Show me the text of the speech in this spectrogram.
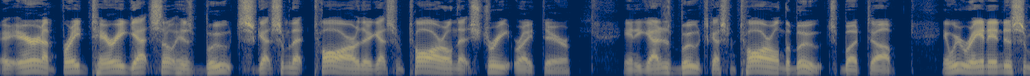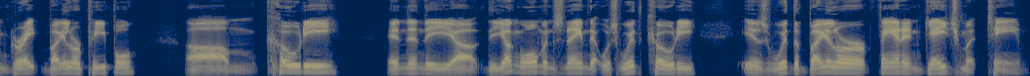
Aaron, I'm afraid Terry got some his boots, got some of that tar. They got some tar on that street right there, and he got his boots, got some tar on the boots. But uh, and we ran into some great Baylor people, um, Cody, and then the uh, the young woman's name that was with Cody is with the Baylor fan engagement team.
